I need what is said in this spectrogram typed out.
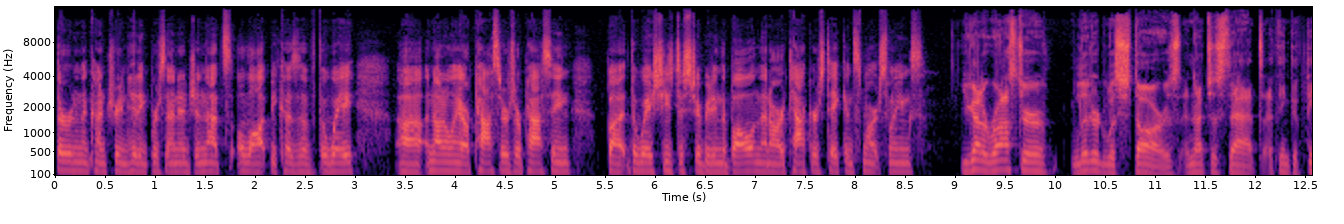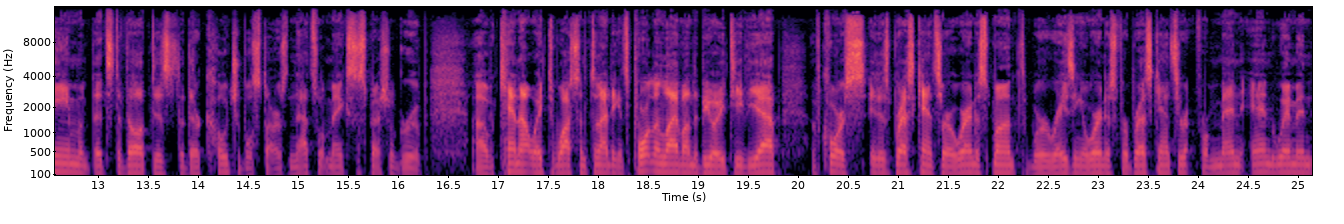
third in the country in hitting percentage, and that's a lot because of the way uh, not only our passers are passing, but the way she's distributing the ball, and then our attackers taking smart swings you got a roster littered with stars, and not just that. I think a theme that's developed is that they're coachable stars, and that's what makes a special group. Uh, we cannot wait to watch them tonight against Portland live on the BYU TV app. Of course, it is Breast Cancer Awareness Month. We're raising awareness for breast cancer for men and women.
